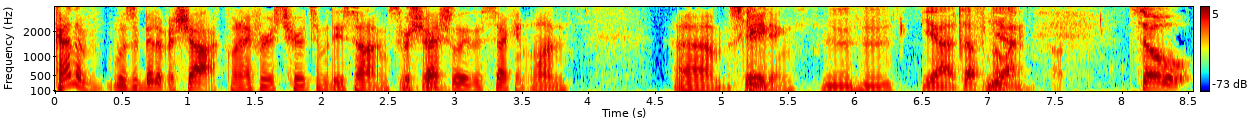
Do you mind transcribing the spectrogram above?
kind of was a bit of a shock when I first heard some of these songs, For sure. especially the second one, um, skating. Mm-hmm. Yeah, definitely. Yeah. So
